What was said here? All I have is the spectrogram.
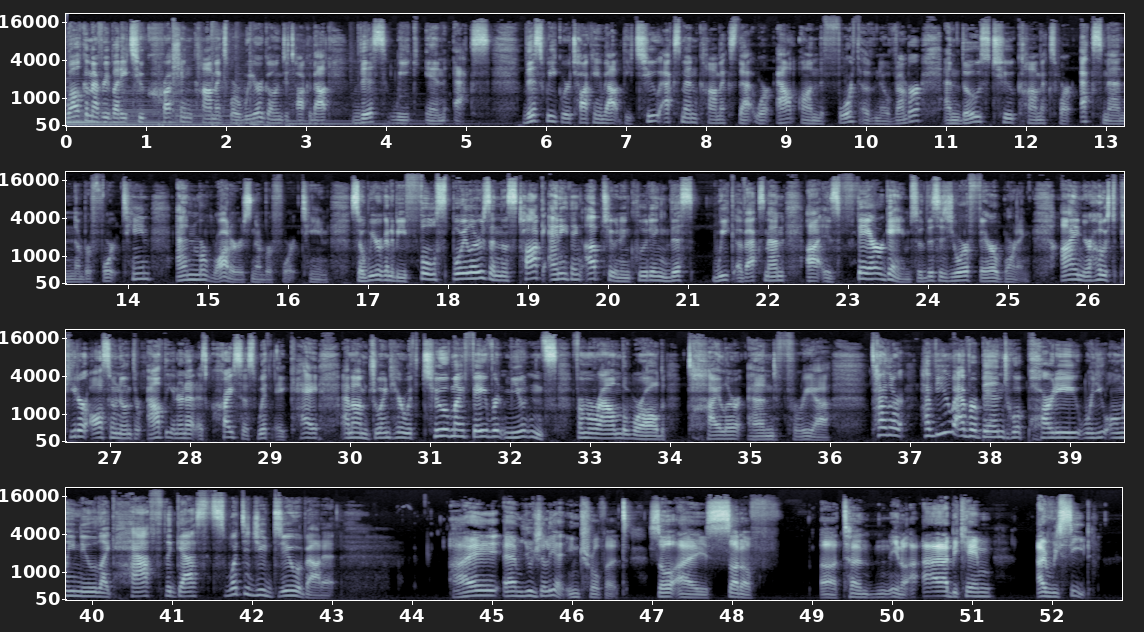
Welcome, everybody, to Crushing Comics, where we are going to talk about This Week in X. This week, we're talking about the two X Men comics that were out on the 4th of November, and those two comics were X Men number 14 and Marauders number 14. So, we are going to be full spoilers in this talk, anything up to and including this week of X Men uh, is fair game. So, this is your fair warning. I am your host, Peter, also known throughout the internet as Crisis with a K, and I'm joined here with two of my favorite mutants from around the world, Tyler and Freya. Tyler, have you ever been to a party where you only knew like half the guests? What did you do about it? I am usually an introvert, so I sort of uh turn you know I, I became I recede.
